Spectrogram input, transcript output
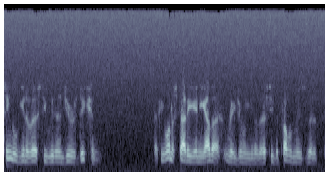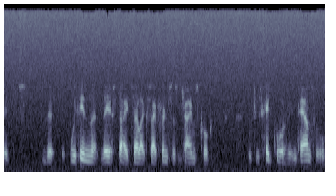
single university within a jurisdiction. If you want to study any other regional university, the problem is that it's that within the, their state. So, like say, for instance, James Cook, which is headquartered in Townsville,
